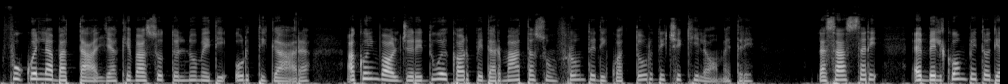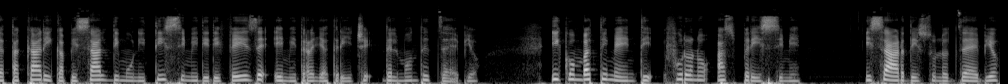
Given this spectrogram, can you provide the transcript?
Fu quella battaglia che va sotto il nome di Ortigara a coinvolgere due corpi d'armata su un fronte di 14 chilometri. La Sassari ebbe il compito di attaccare i capisaldi munitissimi di difese e mitragliatrici del Monte Zebio I combattimenti furono asprissimi. I sardi sullo Zebio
